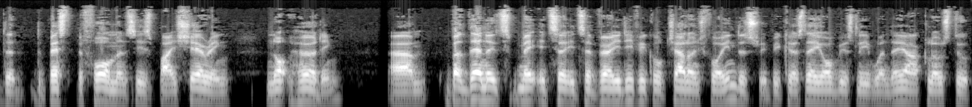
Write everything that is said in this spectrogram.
the, the best performance is by sharing, not herding. Um, but then it's it's a it's a very difficult challenge for industry because they obviously when they are close to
